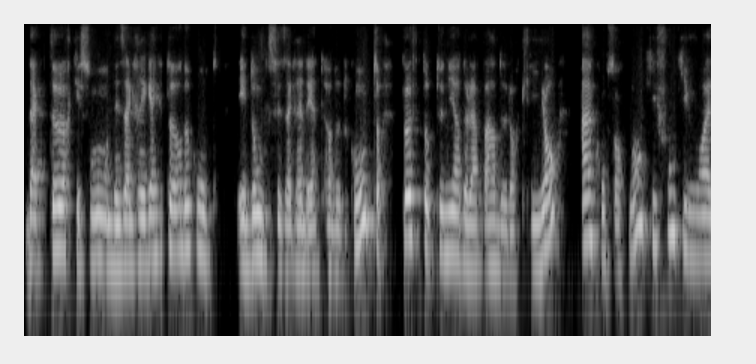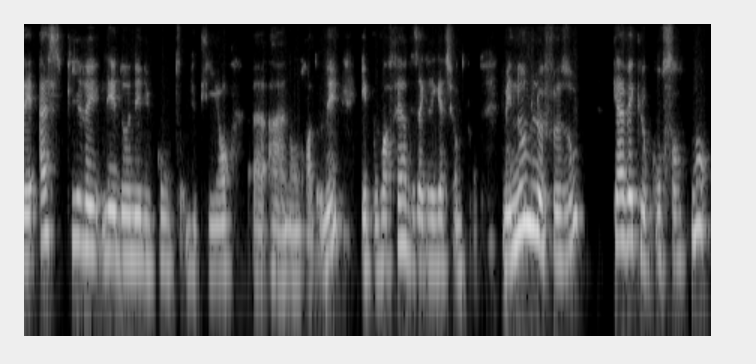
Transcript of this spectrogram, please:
d'acteurs qui sont des agrégateurs de comptes. Et donc, ces agrégateurs de comptes peuvent obtenir de la part de leurs clients un consentement qui font qu'ils vont aller aspirer les données du compte du client euh, à un endroit donné et pouvoir faire des agrégations de comptes. Mais nous ne le faisons qu'avec le consentement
